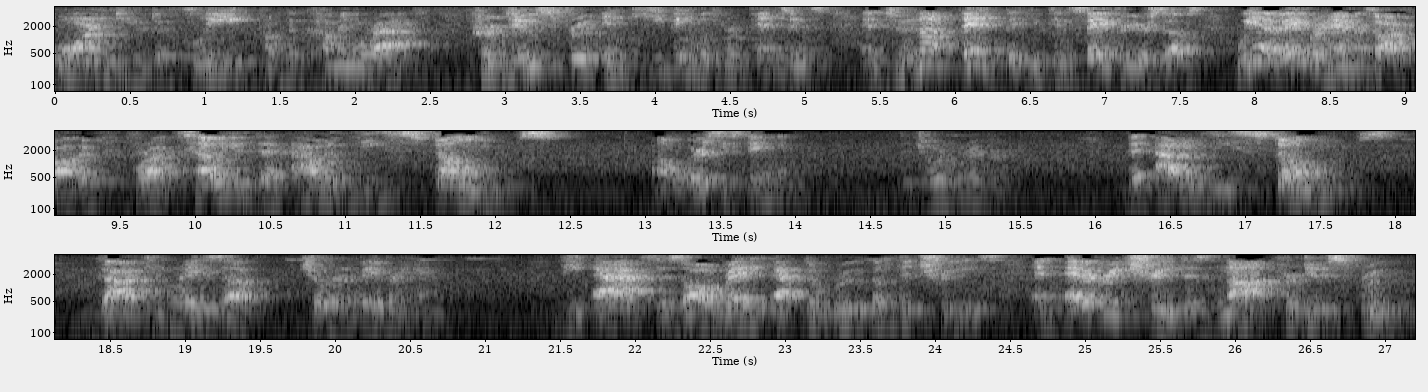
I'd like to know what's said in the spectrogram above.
warned you to flee from the coming wrath? Produce fruit in keeping with repentance, and do not think that you can say for yourselves, We have Abraham as our father, for I tell you that out of these stones, oh, where's he standing? The Jordan River. That out of these stones, God can raise up children of Abraham. The axe is already at the root of the trees, and every tree does not produce fruit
